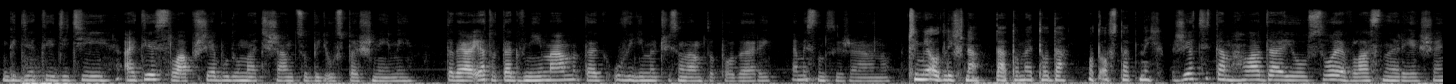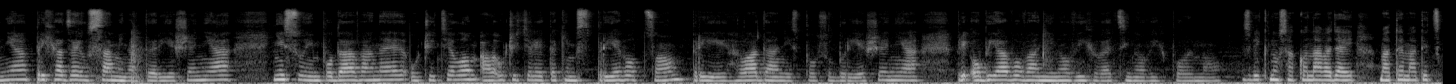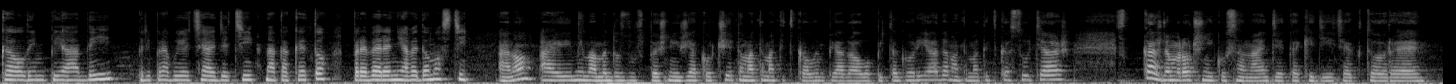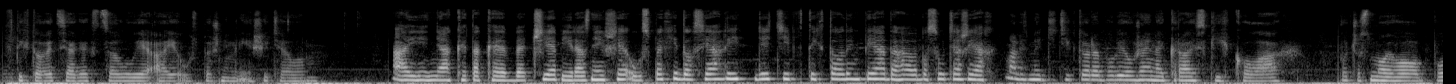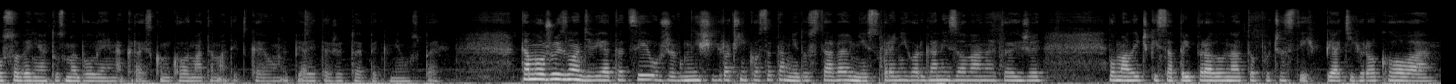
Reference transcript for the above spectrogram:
kde tie deti, aj tie slabšie, budú mať šancu byť úspešnými teda ja to tak vnímam, tak uvidíme, či sa nám to podarí. Ja myslím si, že áno. Čím je odlišná táto metóda od ostatných? Žiaci tam hľadajú svoje vlastné riešenia, prichádzajú sami na tie riešenia, nie sú im podávané učiteľom, ale učiteľ je takým sprievodcom pri hľadaní spôsobu riešenia, pri objavovaní nových vecí, nových pojmov. Zvyknú sa konávať aj matematické olimpiády. Pripravujete aj deti na takéto preverenia vedomosti? Áno, aj my máme dosť úspešných žiakov, či je to matematická olimpiáda alebo Pythagoriáda, matematická súťaž. V každom ročníku sa nájde také dieťa, ktoré v týchto veciach exceluje a je úspešným riešiteľom. aj nejaké také väčšie, výraznejšie úspechy dosiahli deti v týchto olimpiádach alebo súťažiach? Mali sme deti, ktoré boli už aj na krajských kolách. Počas môjho pôsobenia tu sme boli aj na krajskom kole matematickej olimpiády, takže to je pekný úspech. Tam môžu ísť len deviataci, už v nižších ročníkoch sa tam nedostávajú, nie sú pre nich organizované, takže pomaličky sa pripravujú na to počas tých 5 rokov a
